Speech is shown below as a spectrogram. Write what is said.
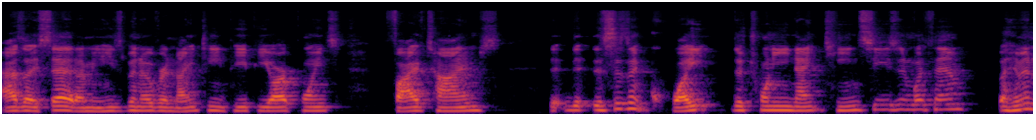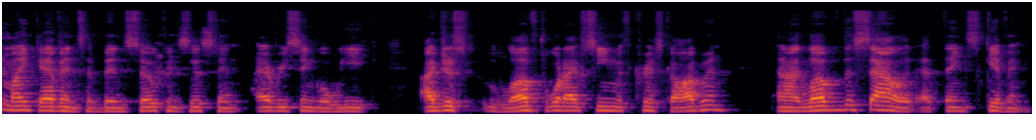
As I said, I mean, he's been over 19 PPR points five times. Th- th- This isn't quite the 2019 season with him, but him and Mike Evans have been so consistent every single week. I just loved what I've seen with Chris Godwin, and I love the salad at Thanksgiving.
